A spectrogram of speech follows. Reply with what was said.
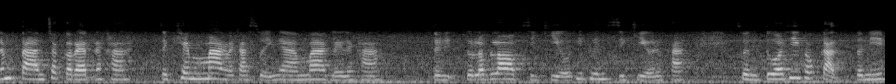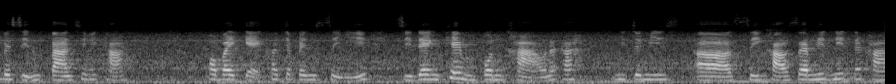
น้ำตาลช็อกโกแลตนะคะ จะเข้มมากเลยค่ะสวยงามมากเลยนะคะ ตัวตัวรอบๆสีเขียวที่พื้นสีเขียวนะคะ ส่วนตัวที่เขากัดตัวนี้เป็นสีน้ำตาลใช่ไหมคะ พอใบแก่เขาจะเป็นสีสีแดงเข้มปนขาวนะคะ มีจะมีสีขาวแซมนิดๆนะคะ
